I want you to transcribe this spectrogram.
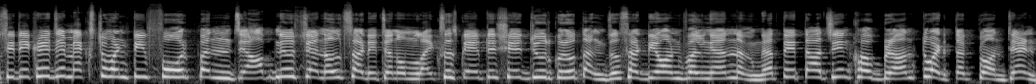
ਤੁਸੀਂ ਦੇਖ ਰਹੇ ਜੇ ਮੈਕਸ 24 ਪੰਜਾਬ ਨਿਊਜ਼ ਚੈਨਲ ਸਾਡੇ ਚੈਨਲ ਨੂੰ ਲਾਈਕ ਸਬਸਕ੍ਰਾਈਬ ਤੇ ਸ਼ੇਅਰ ਜ਼ਰੂਰ ਕਰੋ ਤਾਂ ਜੋ ਸਾਡੀ ਆਉਣ ਵਾਲੀਆਂ ਨਵੀਆਂ ਤੇ ਤਾਜ਼ੀਆਂ ਖਬਰਾਂ ਤੁਹਾਡੇ ਤੱਕ ਪਹੁੰਚਣ।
